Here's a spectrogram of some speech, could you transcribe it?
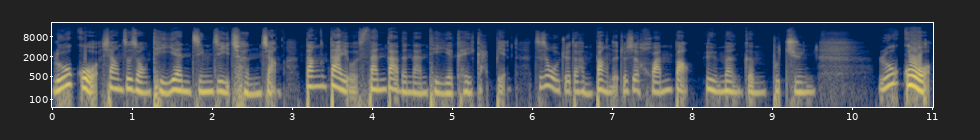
如果像这种体验经济成长，当代有三大的难题也可以改变。这是我觉得很棒的，就是环保、郁闷跟不均。如果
